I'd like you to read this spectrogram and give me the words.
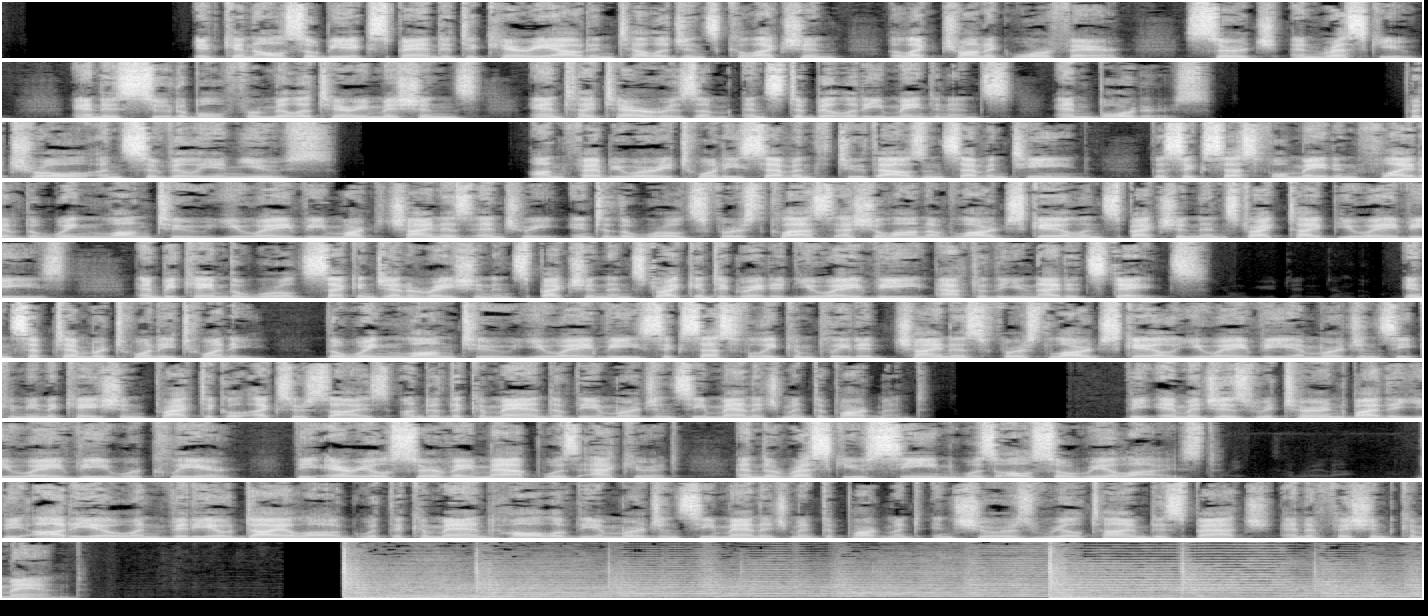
It can also be expanded to carry out intelligence collection, electronic warfare, search and rescue, and is suitable for military missions, anti-terrorism and stability maintenance, and borders patrol and civilian use. On February 27, 2017, the successful maiden flight of the Wing Loong 2 UAV marked China's entry into the world's first-class echelon of large-scale inspection and strike-type UAVs, and became the world's second-generation inspection and strike-integrated UAV after the United States. In September 2020, the Wing Loong 2 UAV successfully completed China's first large-scale UAV emergency communication practical exercise under the command of the Emergency Management Department. The images returned by the UAV were clear, the aerial survey map was accurate, and the rescue scene was also realized. The audio and video dialogue with the command hall of the Emergency Management Department ensures real-time dispatch and efficient command.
